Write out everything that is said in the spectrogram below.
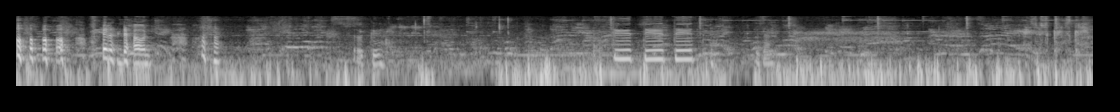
Fell down. okay. Pesan. Scream, scream.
